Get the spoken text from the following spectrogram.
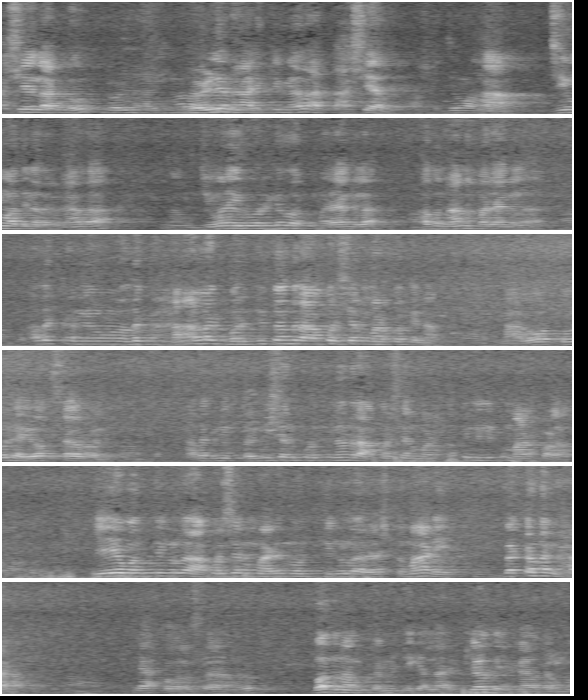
ಆಸೆ ಇಲ್ಲ ಅಟ್ಟು ಡೊಳ್ಳಿನ ಬೆಳ್ಳಿನ ಹಾಡಿಕೆ ಮೇಲೆ ಅಷ್ಟು ಆಸೆ ಅದ. ಹಾ ಜೀವ ಅದಿನ ಅದ್ರ ಮ್ಯಾಲ. ನಮ್ಮ ಜೀವ ಇರುವವರೆಗೆ ಅದಕ್ಕೆ ಮರ್ಯಾಂಗಲ್ಲ. ಅದು ನಾನು ಮರ್ಯಾಂಗಲ್ಲ. ಅದಕ್ಕೆ ನೀವು ಅದಕ್ಕೆ ಹಾಲಕ್ಕೆ ಬರ್ತಿತ್ತಂದ್ರೆ ಆಪರೇಷನ್ ಮಾಡ್ಕೋತೀನಿ ನಾನು. ನಲ್ವತ್ತು ಐವತ್ತು ಸಾವಿರ ಅದಕ್ಕೆ ನೀವು ಪರ್ಮಿಷನ್ ಕೊಡ್ತೀನಿ ಅಂದ್ರೆ ಆಪರೇಷನ್ ಮಾಡ್ಕೊತೀನಿ ಇಲ್ಲಿ ಮಾಡ್ಕೊಳ್ಳಲ್ಲ ಏ ಒಂದು ತಿಂಗಳು ಆಪರೇಷನ್ ಮಾಡಿದ ಒಂದು ತಿಂಗಳು ರೆಸ್ಟ್ ಮಾಡಿ ಬೇಕಾದಂಗೆ ಹಾಡ ಯಾಕೆ ಹೋಗಲ್ಲ ಸರ್ ಅಂದರು? ಬಂದು ನಮ್ಮ ಕಮಿಟಿಗೆ ಎಲ್ಲರೂ ಕೇಳಿದೆ ಮೇಳದಮ್ಮ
